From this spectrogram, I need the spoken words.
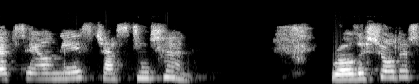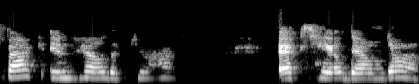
Exhale, knees, chest, and chin. Roll the shoulders back. Inhale, lift your heart. Exhale, down dog.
